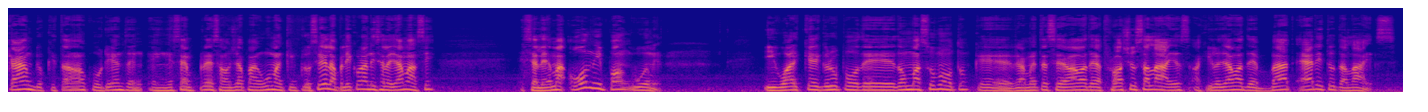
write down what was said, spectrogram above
cambios que están ocurriendo en, esa empresa, Japan Woman, que inclusive la película ni se le llama así, se le llama All Nippon Women. Igual que el grupo de Don Matsumoto, que realmente se llamaba The Atrocious Alliance, aquí lo llama The Bad Attitude Alliance.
